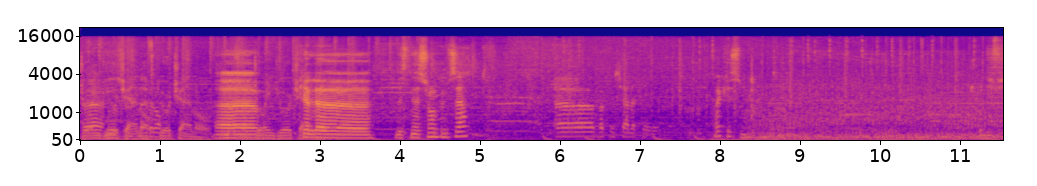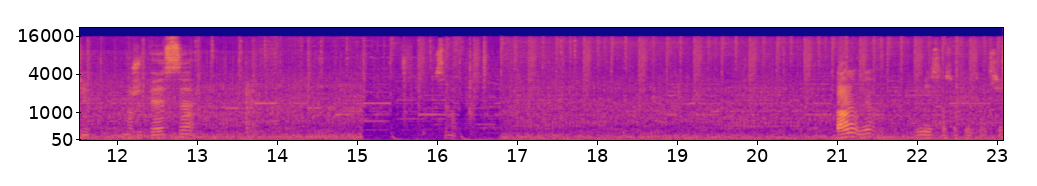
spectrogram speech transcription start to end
joined your channel. Euh, User joined your Quelle channel. euh, destination comme ça? Euh, bah faut se faire la télé. Ok, c'est bon. Je modifie mon GPS. C'est bon. Vraiment bien. Administration pénitentiaire.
